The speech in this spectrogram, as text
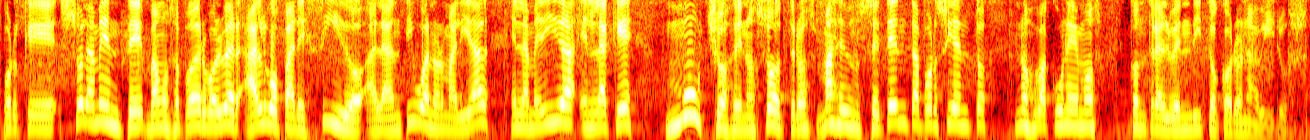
porque solamente vamos a poder volver a algo parecido a la antigua normalidad en la medida en la que muchos de nosotros, más de un 70%, nos vacunemos contra el bendito coronavirus.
